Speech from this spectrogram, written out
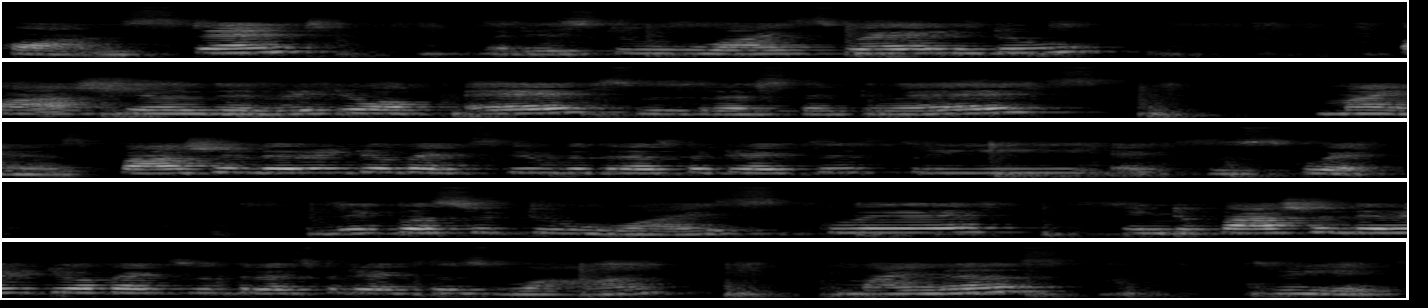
constant that is 2y square into partial derivative of x with respect to x minus partial derivative of x cube with respect to x is 3x square is equals to 2y square into partial derivative of x with respect to x is 1 minus 3x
